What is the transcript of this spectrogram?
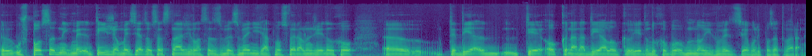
Uh, už posledných me- týždňov, mesiacov sa snažila sa zmeniť atmosféra, lenže jednoducho uh, tie, dia- tie okna na dialog jednoducho po mnohých veciach boli pozatvárané.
